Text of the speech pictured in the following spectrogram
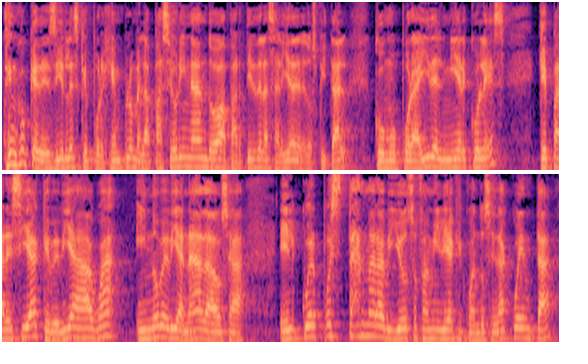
Tengo que decirles que, por ejemplo, me la pasé orinando a partir de la salida del hospital, como por ahí del miércoles, que parecía que bebía agua y no bebía nada, o sea, el cuerpo es tan maravilloso familia que cuando se da cuenta,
